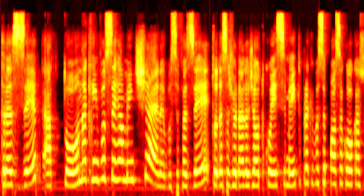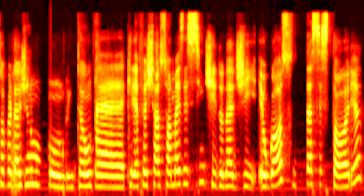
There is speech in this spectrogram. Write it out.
trazer à tona quem você realmente é, né? Você fazer toda essa jornada de autoconhecimento para que você possa colocar sua verdade no mundo. Então, é, queria fechar só mais nesse sentido, né? De eu gosto dessa história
